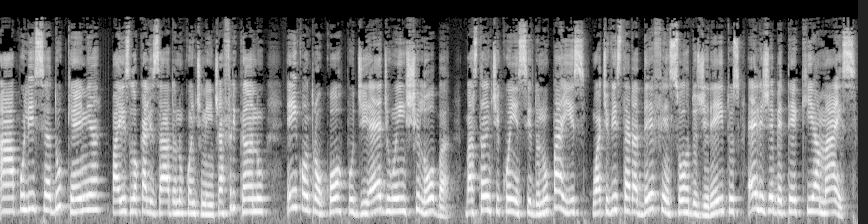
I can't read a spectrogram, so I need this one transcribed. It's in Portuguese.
A polícia do Quênia, país localizado no continente africano, encontrou o corpo de Edwin Chiloba, bastante conhecido no país. O ativista era defensor dos direitos LGBTQIA+.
